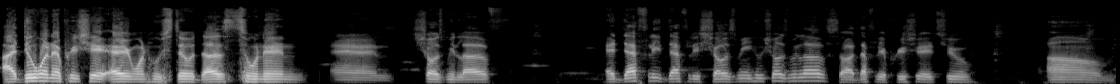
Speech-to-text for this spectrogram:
I do want to appreciate everyone who still does tune in and shows me love. It definitely, definitely shows me who shows me love. So I definitely appreciate you. Um,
